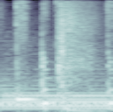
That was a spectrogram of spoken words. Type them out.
Bye.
